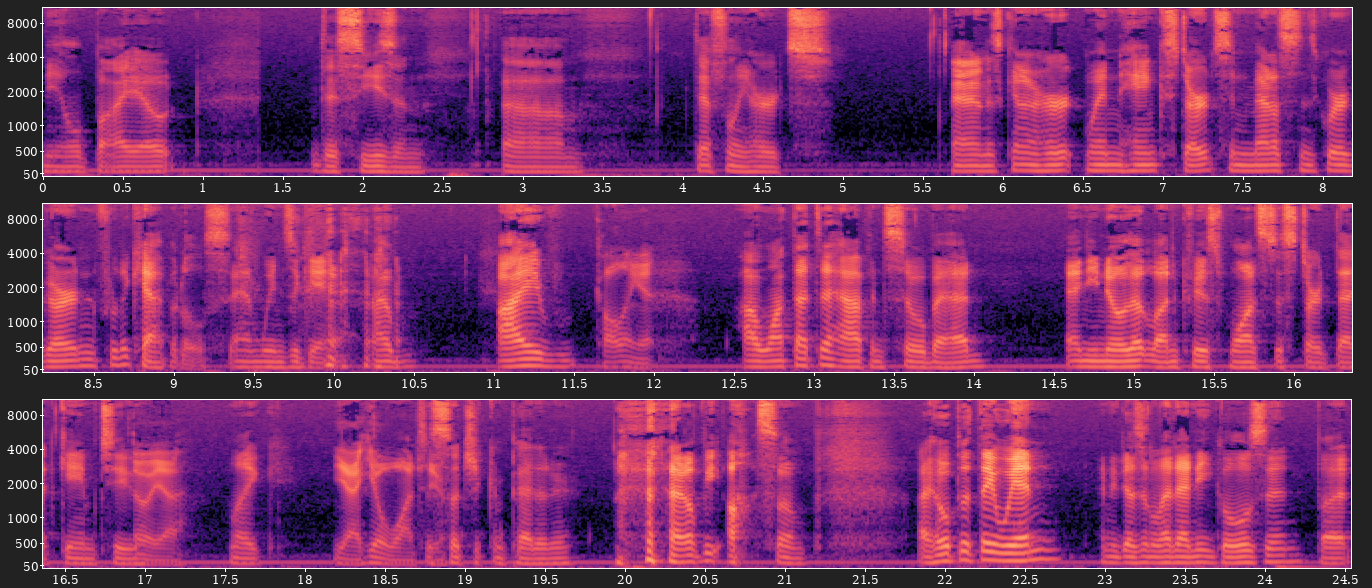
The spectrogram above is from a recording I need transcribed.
mil buyout this season. Um, definitely hurts. And it's going to hurt when Hank starts in Madison Square Garden for the Capitals and wins a game. I, I, Calling it. I want that to happen so bad. And you know that Lundqvist wants to start that game too. Oh yeah. Like, Yeah, he'll want to. such a competitor. That'll be awesome. I hope that they win and he doesn't let any goals in, but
